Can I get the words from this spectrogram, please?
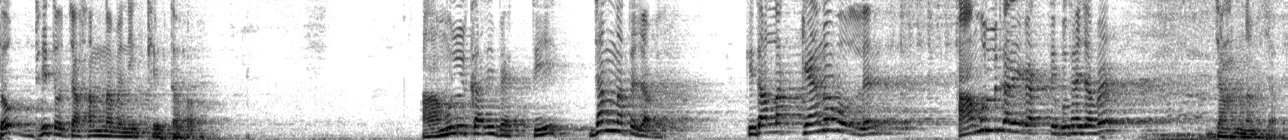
দগ্ধিত জাহান নামে নিক্ষিপ্ত হবে। আমুলকারী ব্যক্তি জান্নাতে যাবে। কিন্তু আল্লাহ কেন বললেন, আমুলকারী ব্যক্তি কোথায় যাবে? জাহান নামে যাবে।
